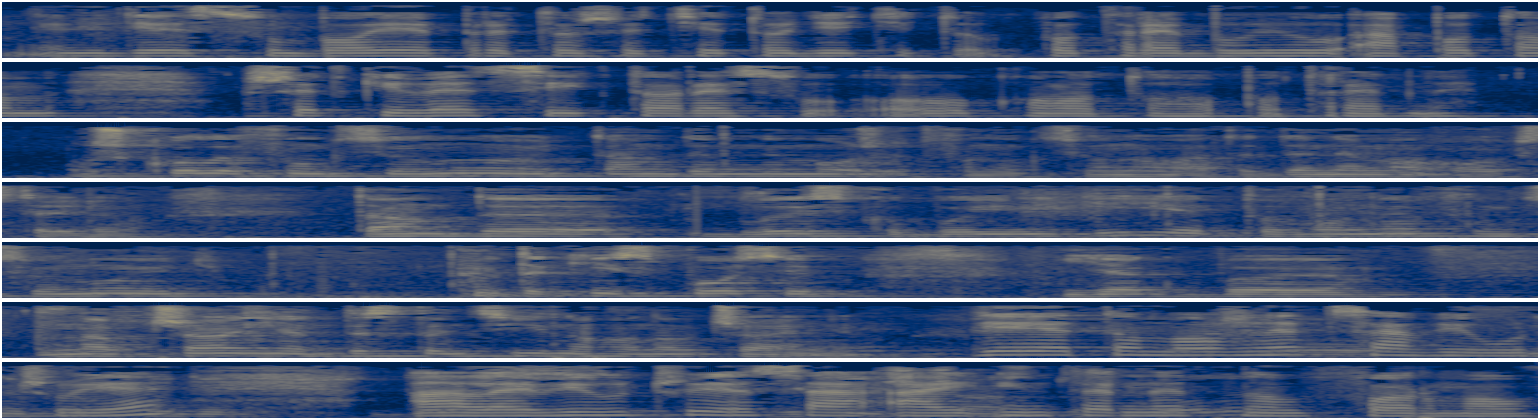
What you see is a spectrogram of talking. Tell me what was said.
kde sú boje, pretože tieto deti to potrebujú a potom všetky veci, ktoré sú okolo toho potrebné. Школи функціонують там, де не можуть функціонувати, де нема обстрілів. Там, де близько бойові дії, то вони функціонують в такий спосіб, якби навчання дистанційного навчання. Kde je to možné, sa vyučuje, ale vyučuje sa aj internetnou formou.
